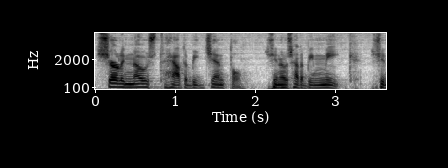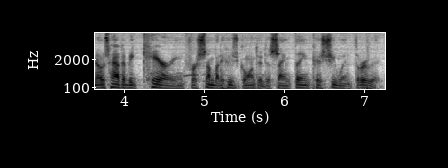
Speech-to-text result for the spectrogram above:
Shirley knows how to be gentle. She knows how to be meek. She knows how to be caring for somebody who's going through the same thing because she went through it.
